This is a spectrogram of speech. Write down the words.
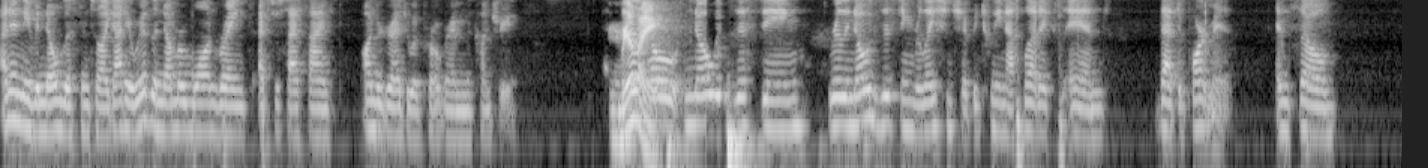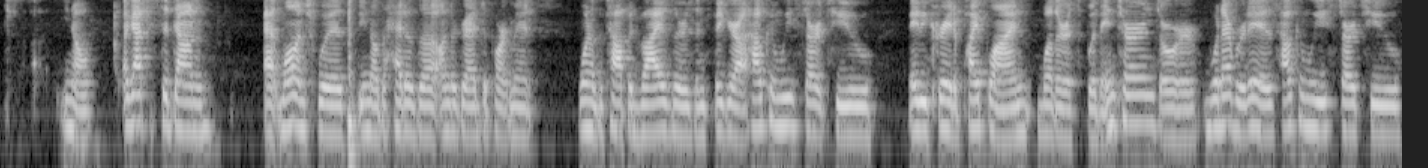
I didn't even know this until I got here. We have the number one ranked exercise science undergraduate program in the country. Really? No, no existing, really no existing relationship between athletics and that department. And so, you know, I got to sit down at lunch with, you know, the head of the undergrad department, one of the top advisors, and figure out how can we start to maybe create a pipeline, whether it's with interns or whatever it is, how can we start to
